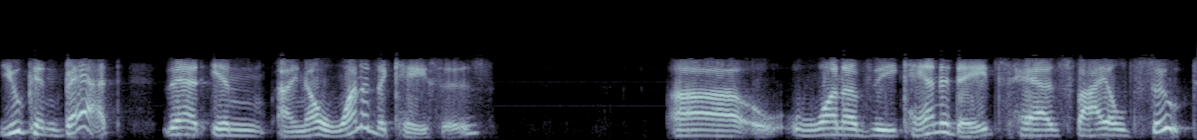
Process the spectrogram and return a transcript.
you can bet that in I know one of the cases uh, one of the candidates has filed suit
